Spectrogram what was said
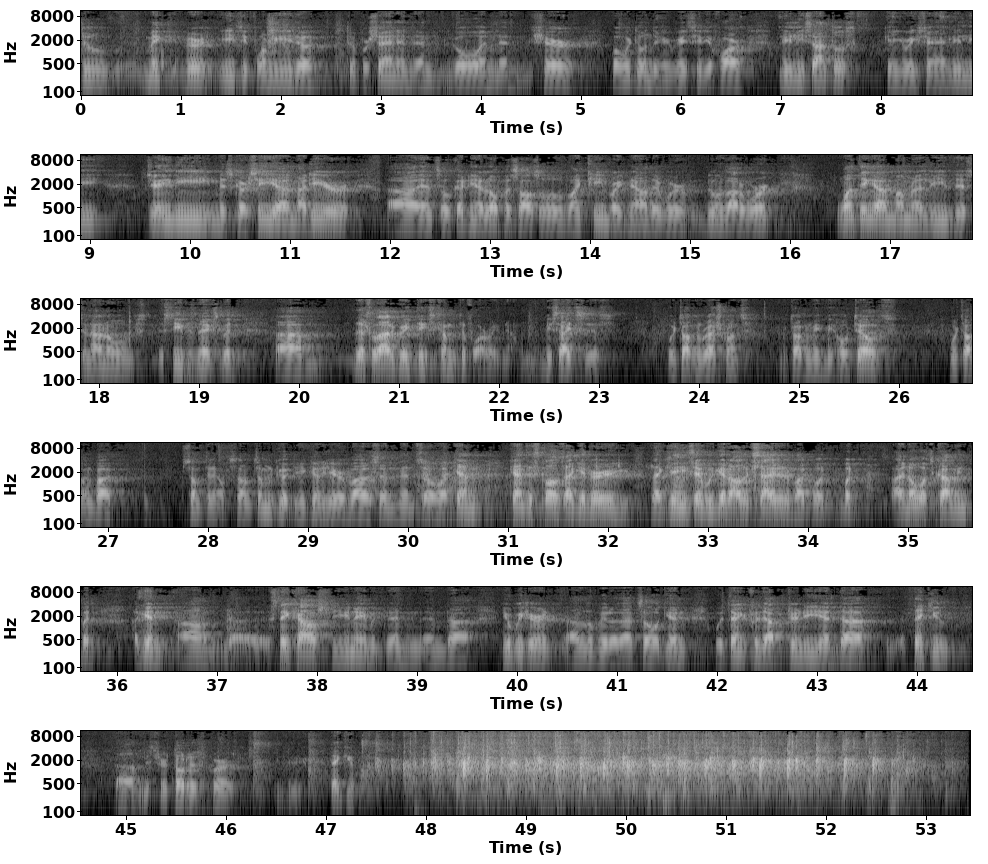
do make it very easy for me to, to present and, and go and, and share what we're doing in the great city of Pharr. Lily Santos, can you raise your hand, Lily? Janie, Miss Garcia, not here. Uh, and so Karina Lopez, also my team right now that we're doing a lot of work. One thing I'm, I'm going to leave this, and I know Steve is next, but um, there's a lot of great things coming to Pharr right now. Besides this, we're talking restaurants, we're talking maybe hotels, we're talking about something else, some, something good. You're going to hear about us, and, so I can't can't disclose. I get very, like Janie said, we get all excited about what, what I know what's coming, but again, um, uh, steakhouse, you name it, and, and uh, you'll be hearing a little bit of that. So again, we thank you for the opportunity, and uh, thank you, uh, Mr. Torres, for thank you.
